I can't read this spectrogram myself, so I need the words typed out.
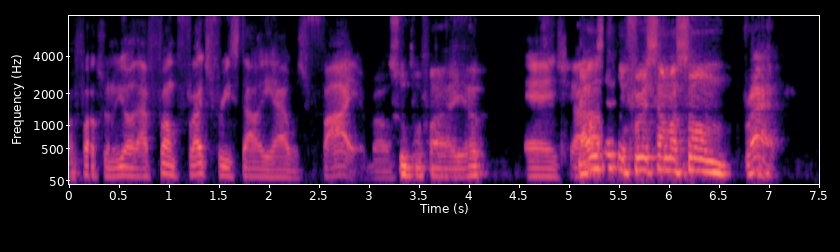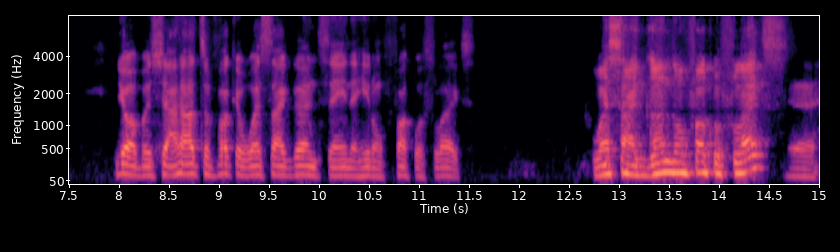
I fucks with him. Yo, that Funk Flex freestyle he had was fire, bro. Super fire. Yep. And That was like the first time I saw him rap. Yo, but shout out to fucking Westside Gunn saying that he don't fuck with Flex. Westside Gunn don't fuck with Flex. Yeah.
